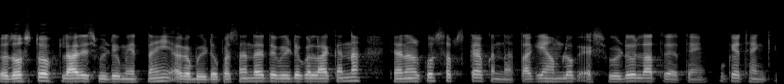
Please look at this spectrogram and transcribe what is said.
तो दोस्तों, फ़िलहाल इस वीडियो में इतना ही। अगर वीडियो पसंद आए तो वीडियो को लाइक करना चैनल को सब्सक्राइब करना, ताकि हम लोग ऐसी वीडियो लाते रहते हैं। ओके थैंक यू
